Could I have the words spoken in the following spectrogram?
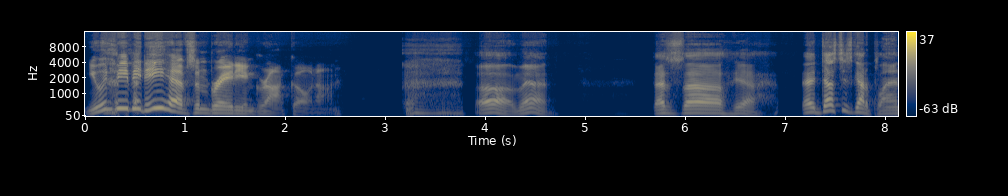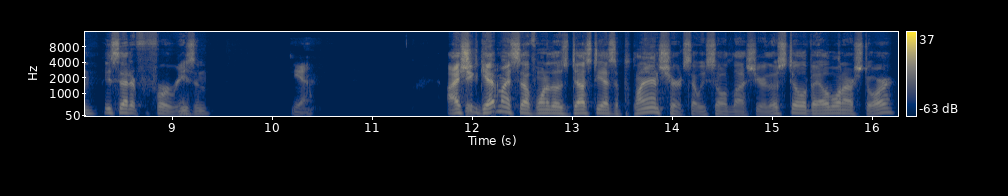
you and BBD have some Brady and Gronk going on. Oh man, that's uh yeah. Hey, Dusty's got a plan. He said it for, for a reason. Yeah. I Big should get time. myself one of those Dusty has a plan shirts that we sold last year. Are those still available in our store?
